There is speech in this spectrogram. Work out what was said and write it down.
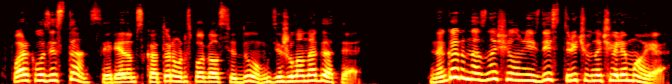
в парк возле станции, рядом с которым располагался дом, где жила Нагата. Нагата назначила мне здесь встречу в начале мая.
